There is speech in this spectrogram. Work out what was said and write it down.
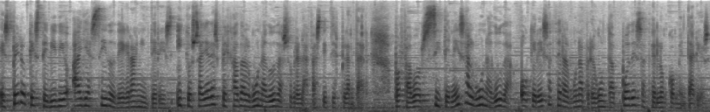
espero que este vídeo haya sido de gran interés y que os haya despejado alguna duda sobre la fascitis plantar. Por favor, si tenéis alguna duda o queréis hacer alguna pregunta, puedes hacerlo en comentarios.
